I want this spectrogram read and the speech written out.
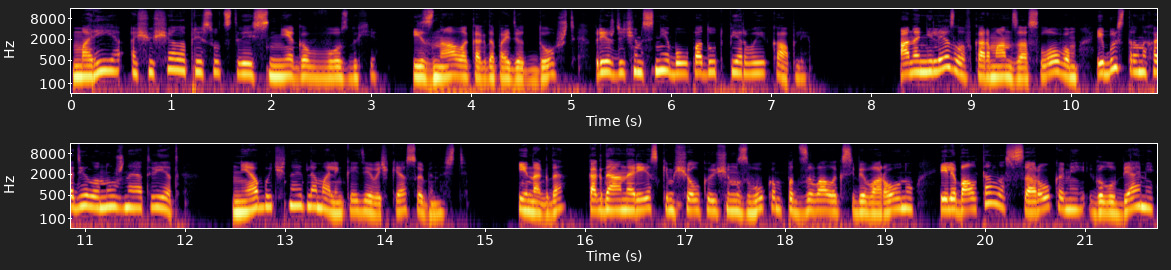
Мария ощущала присутствие снега в воздухе и знала, когда пойдет дождь, прежде чем с неба упадут первые капли. Она не лезла в карман за словом и быстро находила нужный ответ, необычная для маленькой девочки особенность. Иногда когда она резким щелкающим звуком подзывала к себе ворону или болтала с сороками и голубями,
